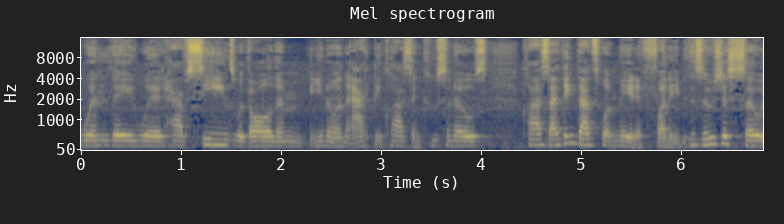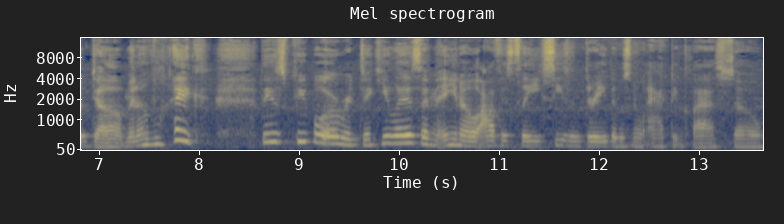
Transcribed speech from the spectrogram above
when they would have scenes with all of them, you know, in the acting class and Cousineau's class, I think that's what made it funny because it was just so dumb. And I'm like, these people are ridiculous. And, you know, obviously season three, there was no acting class. So,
